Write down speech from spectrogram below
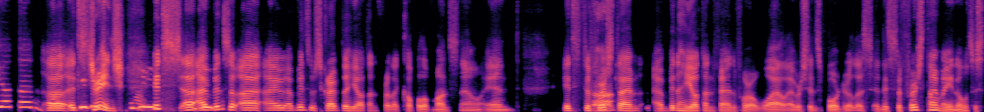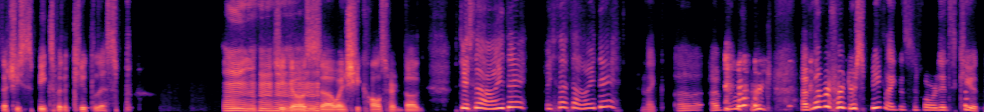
Hyotan. Uh, it's strange. It's uh, I've been so uh, I I've been subscribed to Hyotan for like a couple of months now, and it's the Uh-huh. first time I've been a Hyotan fan for a while, ever since Borderless, and it's the first time I noticed that she speaks with a cute lisp. Mm-hmm. She goes uh, when she calls her dog, "Tisaide, Tisaide." And like, uh, I've never heard, I've never heard her speak like this before. It's cute.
